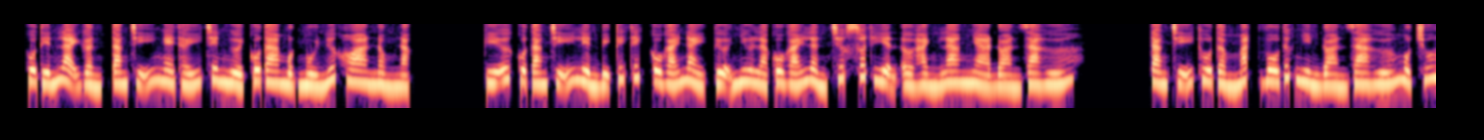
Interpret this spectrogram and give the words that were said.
Cô tiến lại gần tăng chỉ nghe thấy trên người cô ta một mùi nước hoa nồng nặc. Ký ức của tang chỉ liền bị kích thích cô gái này tựa như là cô gái lần trước xuất hiện ở hành lang nhà đoàn gia hứa. Tang chỉ thu tầm mắt vô thức nhìn đoàn gia hứa một chút.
